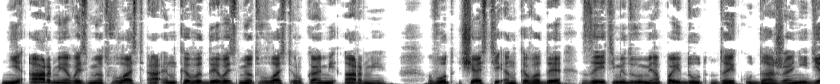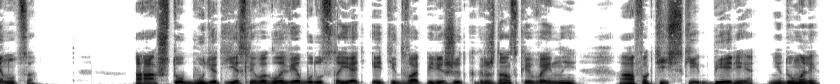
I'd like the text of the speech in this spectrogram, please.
Не армия возьмет власть, а НКВД возьмет власть руками армии. Вот части НКВД за этими двумя пойдут, да и куда же они денутся? А что будет, если во главе будут стоять эти два пережитка гражданской войны, а фактически Берия, не думали?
